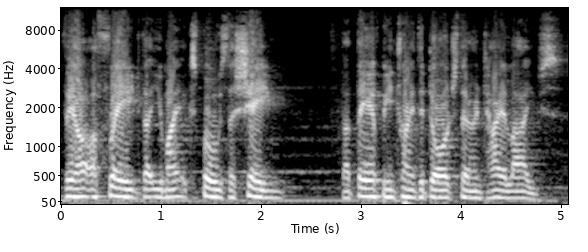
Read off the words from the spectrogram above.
They are afraid that you might expose the shame that they have been trying to dodge their entire lives.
